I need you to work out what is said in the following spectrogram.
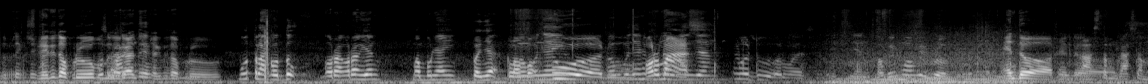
Subjektif. Toh bro, pembenaran Subjektif. toh bro. mutlak untuk orang-orang yang mempunyai banyak kelompok Mempunyai- Waduh, mempunyai ormas. Waduh, ormas. kopi mau bro Endorse, endorse. custom custom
